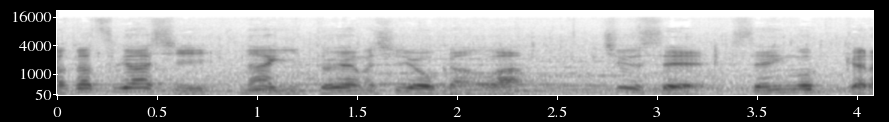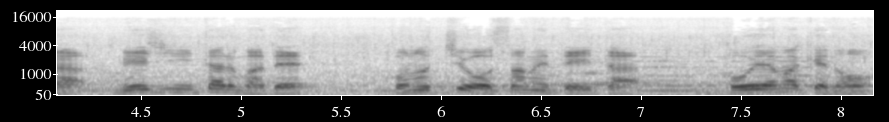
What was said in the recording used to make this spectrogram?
中津川市苗木富山資料館は中世戦国期から明治に至るまでこの地を治めていた遠山家の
